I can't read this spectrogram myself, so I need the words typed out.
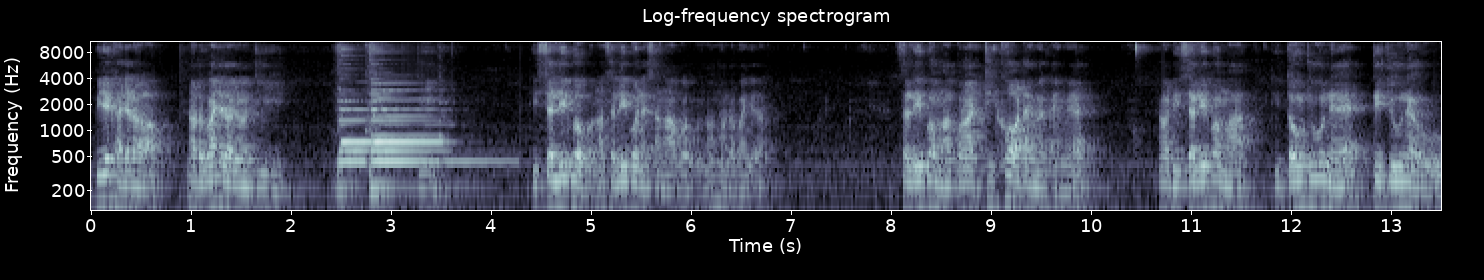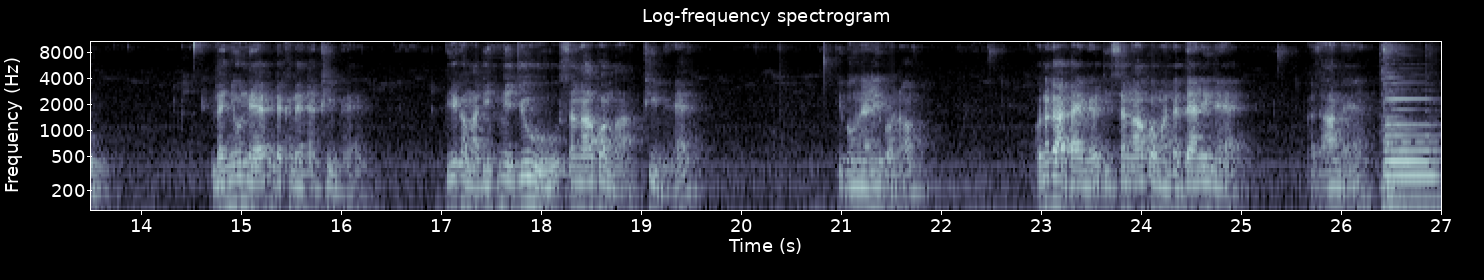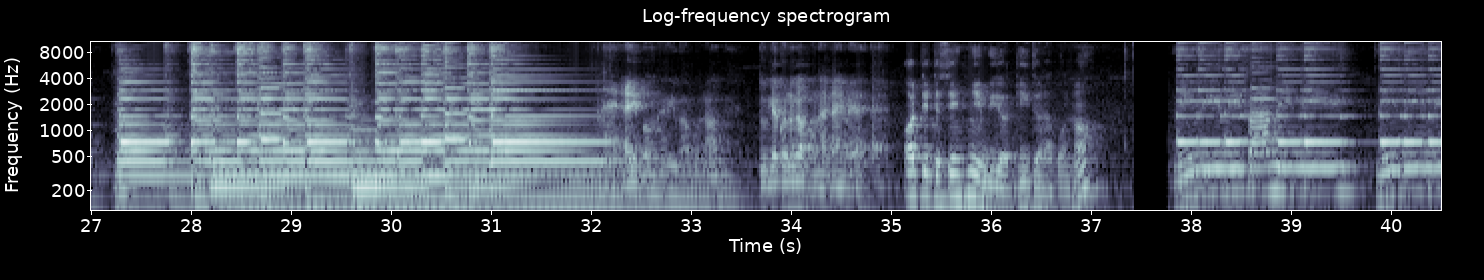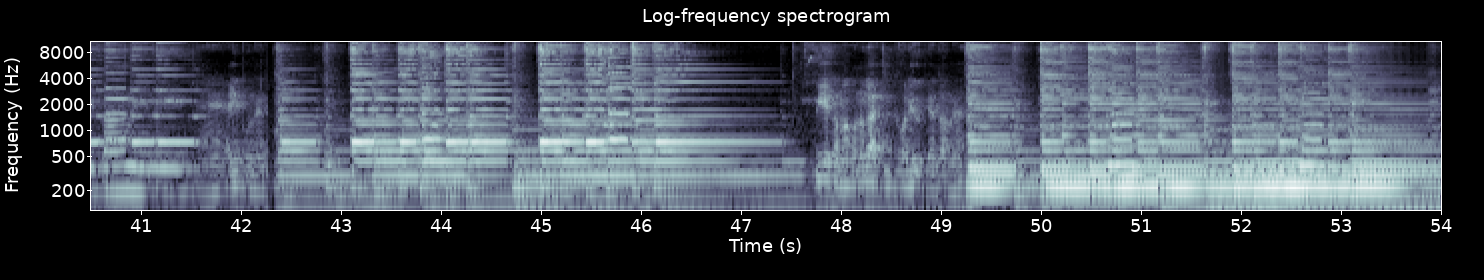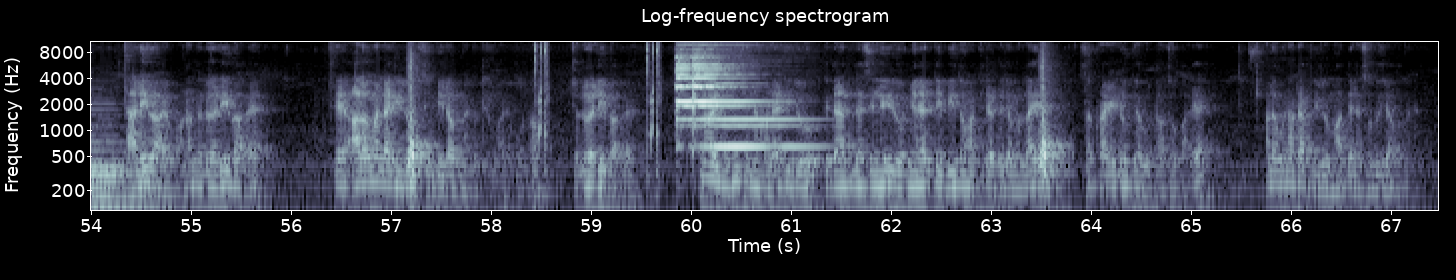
ပြီးတဲ့ခါကျတော့နောက်တစ်ပိုင်းကျတော့ကျွန်တော်ဒီဒီဒီ14ခွက်ပေါ့နော်14ခွက်နဲ့15ခွက်ပေါ့နော်နောက်တစ်ပိုင်းကျတော့14ခွက်မှာခုနဒီခေါ့အတိုင်းပဲခြင်မယ်နော်ဒီ14ခွက်မှာဒီ3ကျိုးနဲ့1ကျိုးနဲ့ကိုလက်ညှိုးနဲ့လက်ခလဲနဲ့ဖိမယ်ပြီးတဲ့အခါမှာဒီနှစ်ကျိုးကို15ခွက်မှာဖိမယ်ဒီပုံစံလေးပေါ့နော်ခုနကအတိုင်းပဲဒီ15ခွက်မှာလက်တန်းလေးနဲ့ကစားမယ် သူလည်းခုနကပုံစံအတိုင်းပဲအော်တစ်တစ်စင်းညှင့်ပြီးတော့တီးသွားတာပေါ့နော်မီမီမီဖာမီမီမီမီမီဖာမီမီအဲအဲ့ဒီပုံစံလေးပြီးတဲ့ခါမှာခုနကဒီခေါ်လေးကိုပြန်တော့မယ်ဒါလေးပါပဲပေါ့နော်လွယ်လွယ်လေးပါပဲအဲအားလုံးပဲလိုက်ဒီလိုအဆင်ပြေတော့မယ်လို့ထင်ပါတယ်ပေါ့နော်လွယ်လွယ်လေးပါပဲကျွ န်တော် YouTube channel မှာလည်းဒီလို guitar lesson လေးတွေကိုအများနဲ့တင်ပေးသွားမှာဖြစ်တဲ့အတွက်ကြောင့် like subscribe လုပ်ခဲ့ဖို့တောင်းဆိုပါတယ်အားလုံးပဲနောက်ထပ်ဗီဒီယိုမှာပြန်လည်ဆုံတွေ့ကြပါမယ်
